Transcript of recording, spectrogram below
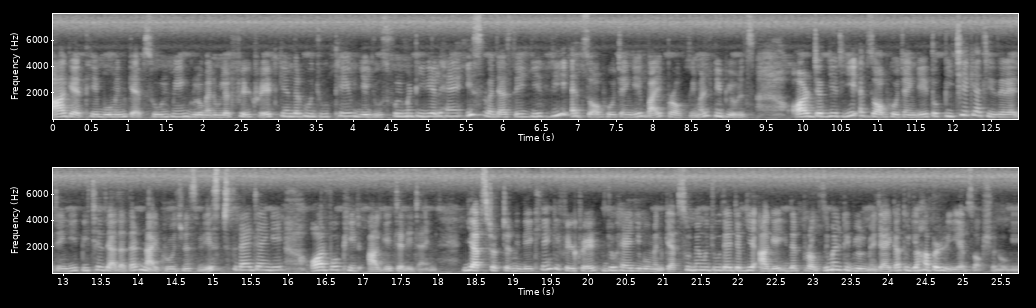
आ गए थे वुमेन कैप्सूल में, ग्लोमेरुलर फिल्ट्रेट के अंदर मौजूद थे। ये यूज़फुल मटेरियल हैं। इस वजह से ये री एब्जॉर्ब हो जाएँगे बाय प्रॉक्सिमल ट्यूब्यूल्स और जब ये री एब्जॉर्ब हो जाएँगे तो पीछे क्या चीज़ें रह जाएँगी? पीछे ज़्यादातर नाइट्रोजनस वेस्ट्स रह जाएँगे और वो फिर आगे चले जाएँगे। ये आप स्ट्रक्चर में देख लें कि फिल्ट्रेट जो है ये वुमेन कैप्सूल में मौजूद है। जब ये आगे इधर प्रोक्सिमल टिब्यूल में जाएगा तो यहाँ पर री एब्जॉर्प्शन होगी।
